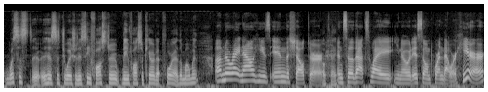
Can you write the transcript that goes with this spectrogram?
what's his, his situation? Is he foster being foster cared for at the moment? Um, no, right now he's in the shelter. Okay. And so that's why, you know, it is so important that we're here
